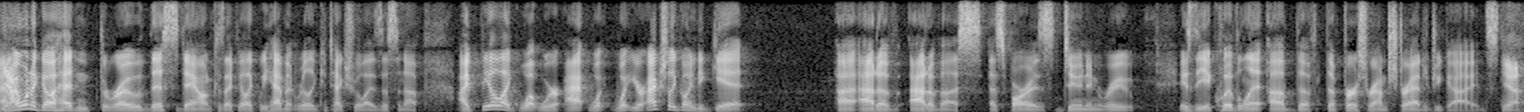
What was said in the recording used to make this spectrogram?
And Yeah. I want to go ahead and throw this down because I feel like we haven't really contextualized this enough. I feel like what we're at, what what you're actually going to get uh, out of out of us as far as Dune and Root is the equivalent of the the first round strategy guides. Yeah,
